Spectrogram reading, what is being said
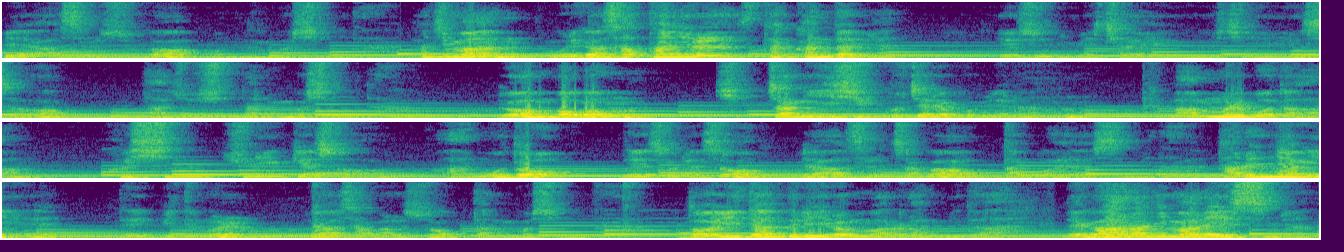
빼앗을 수가 없는 것입니다. 하지만 우리가 사탄이를 택한다면 예수님의 자유의지에서 놔주신다는 것입니다. 요한복음 10장 29절에 보면은 만물보다 크신 주님께서 아무도 내 손에서 빼앗을 자가 없다고 하였습니다. 다른 양이 내 믿음을 빼앗아갈 수 없다는 것입니다. 또 이단들이 이런 말을 합니다. 내가 하나님 안에 있으면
